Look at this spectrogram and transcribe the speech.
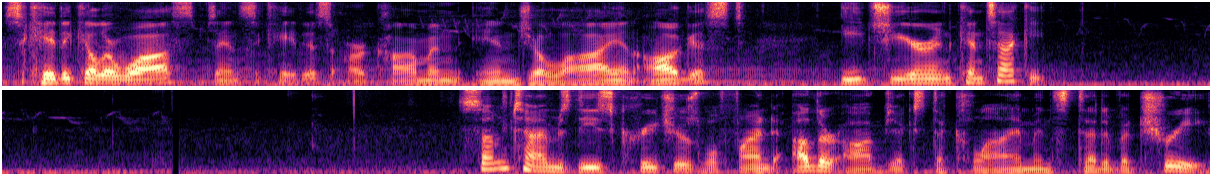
Cicada killer wasps and cicadas are common in July and August each year in Kentucky. Sometimes these creatures will find other objects to climb instead of a tree.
